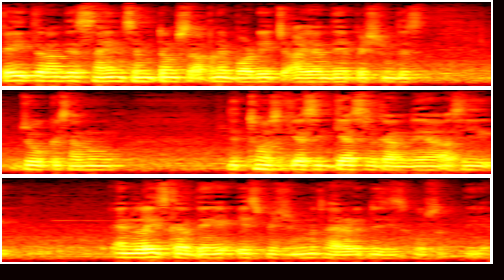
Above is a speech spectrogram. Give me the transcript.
ਕਈ ਤਰ੍ਹਾਂ ਦੇ ਸਾਈਨ ਸਿੰਪਟਮਸ ਆਪਣੇ ਬਾਡੀ 'ਚ ਆ ਜਾਂਦੇ ਆ ਪੇਸ਼ੈਂਟ ਦੇ, ਜੋ ਕਿ ਸਾਨੂੰ ਜਿੱਥੋਂ ਅਸੀਂ ਅਸੀਂ ਗੈਸ ਲਗਾਉਂਦੇ ਆ ਅਸੀਂ ਐਨਾਲਾਈਜ਼ ਕਰਦੇ ਹਾਂ ਕਿ ਇਸ ਪੇਸ਼ੈਂਟ ਨੂੰ ਥਾਇਰਾਇਡ ਡਿਜ਼ੀਜ਼ ਹੋ ਸਕਦੀ ਹੈ।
